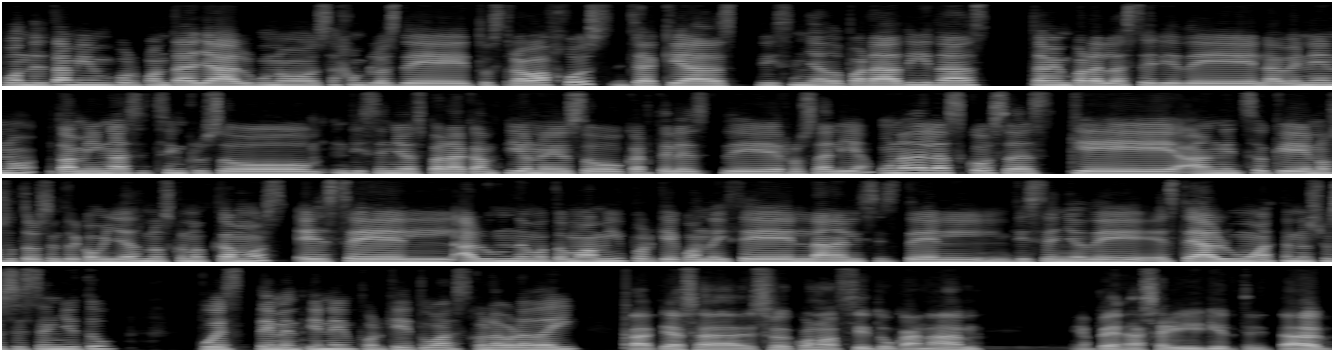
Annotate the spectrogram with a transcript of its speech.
Pondré también por pantalla algunos ejemplos de tus trabajos, ya que has diseñado para Adidas, también para la serie de La Veneno. También has hecho incluso diseños para canciones o carteles de Rosalía. Una de las cosas que han hecho que nosotros, entre comillas, nos conozcamos es el álbum de Motomami, porque cuando hice el análisis del diseño de este álbum hace unos meses en YouTube, pues te mencioné porque tú has colaborado ahí. Gracias a eso conocí tu canal empecé a seguirte y tal.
